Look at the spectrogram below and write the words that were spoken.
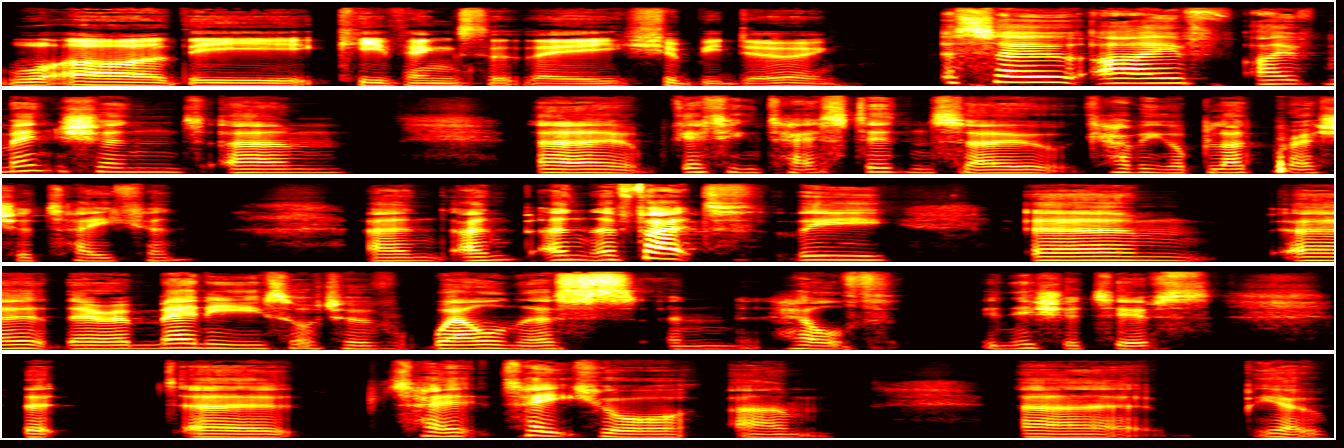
what are the key things that they should be doing? So I've I've mentioned um, uh, getting tested, and so having your blood pressure taken, and and and in fact the um, uh, there are many sort of wellness and health initiatives that uh, t- take your um, uh, you know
